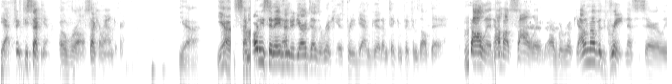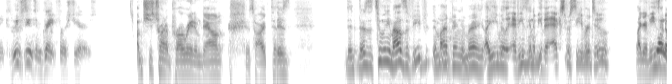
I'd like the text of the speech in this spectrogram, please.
Yeah, fifty second overall, second rounder. Yeah, yeah. So, already said eight hundred yards as a rookie is pretty damn good. I'm taking Pickens all day. Mm. Solid. How about solid as a rookie? I don't know if it's great necessarily because we've seen some great first years. I'm just trying to prorate him down. It's hard. To, there's there's too many mouths to feed, in my opinion, bro. Like he really, if he's gonna be the X receiver too, like if he's gonna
